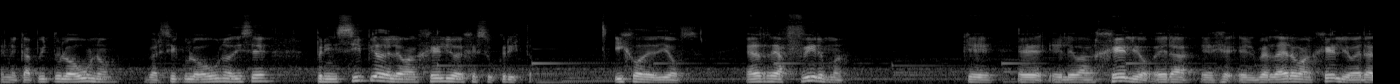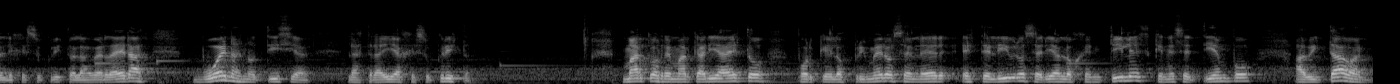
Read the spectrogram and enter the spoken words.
en el capítulo 1, versículo 1, dice, principio del Evangelio de Jesucristo, Hijo de Dios. Él reafirma que eh, el evangelio era eh, el verdadero evangelio era el de Jesucristo, las verdaderas buenas noticias las traía Jesucristo. Marcos remarcaría esto porque los primeros en leer este libro serían los gentiles que en ese tiempo habitaban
